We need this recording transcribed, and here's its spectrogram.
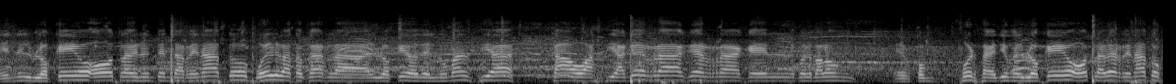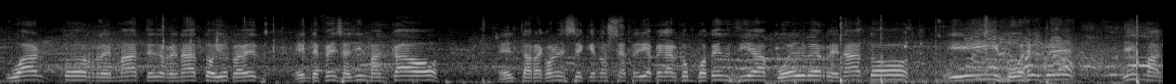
En el bloqueo otra vez lo intenta Renato. Vuelve a tocar la, el bloqueo del Numancia. Cao hacia Guerra. Guerra que con el balón eh, con fuerza que dio en el bloqueo. Otra vez Renato. Cuarto remate de Renato y otra vez en defensa Gilman Cao. El tarraconense que no se atrevía a pegar con potencia. Vuelve Renato y vuelve Gilman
